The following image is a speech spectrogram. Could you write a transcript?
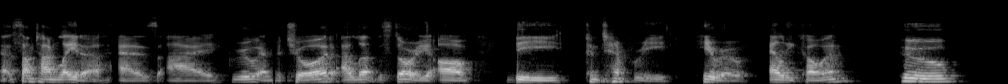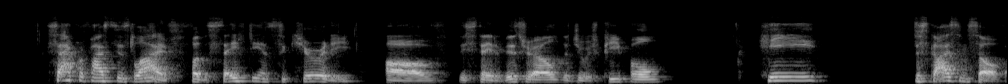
Now, sometime later, as I grew and matured, I learned the story of the contemporary hero Eli Cohen, who sacrificed his life for the safety and security of the state of Israel, the Jewish people. He disguised himself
